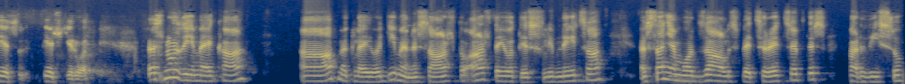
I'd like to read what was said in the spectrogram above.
pies, piešķirot. Tas nozīmē, ka uh, apmeklējot ģimenes ārstu, ārstējoties slimnīcā, saņemot zāles pēc receptes, par visu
